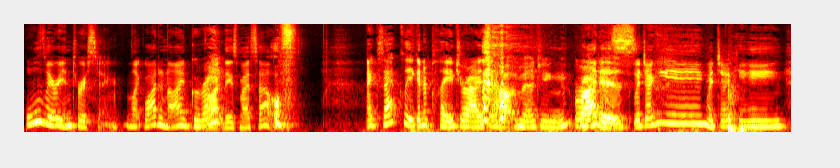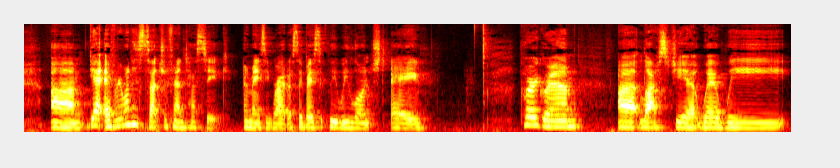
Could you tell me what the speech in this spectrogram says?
All very interesting. Like, why didn't I Great. write these myself? Exactly, going to plagiarize our emerging writers. We're joking, we're joking. Um, yeah, everyone is such a fantastic, amazing writer. So basically, we launched a program uh, last year where we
